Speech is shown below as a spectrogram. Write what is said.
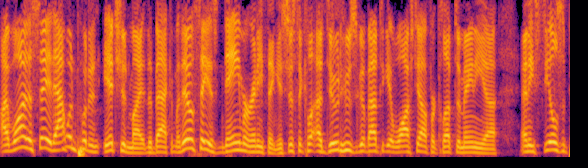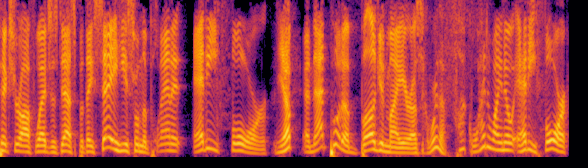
I wanted to say that one put an itch in my the back of my. They don't say his name or anything. It's just a, a dude who's about to get washed out for kleptomania, and he steals a picture off Wedge's desk. But they say he's from the planet Etti Four. Yep. And that put a bug in my ear. I was like, "Where the fuck? Why do I know Etti Four?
